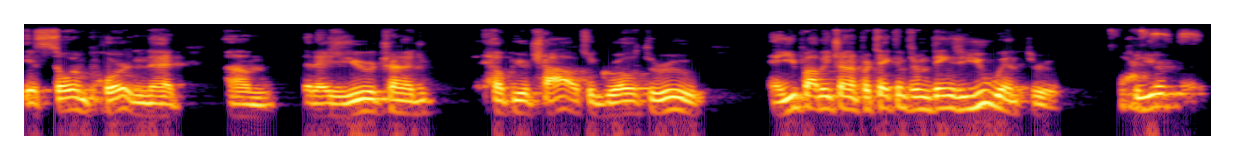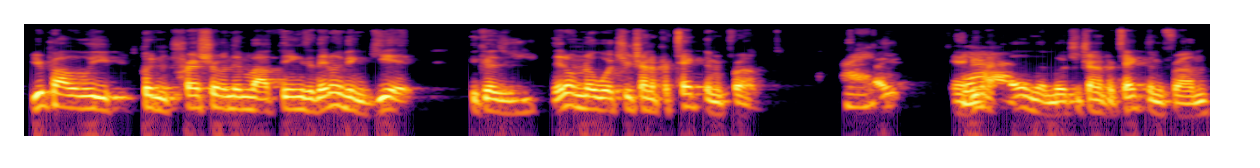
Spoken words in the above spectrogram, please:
it's so important that um, that as you're trying to help your child to grow through, and you're probably trying to protect them from things that you went through. Yes. So you're you're probably putting pressure on them about things that they don't even get because they don't know what you're trying to protect them from. Right. right? And yeah. you're not telling them what you're trying to protect them from.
